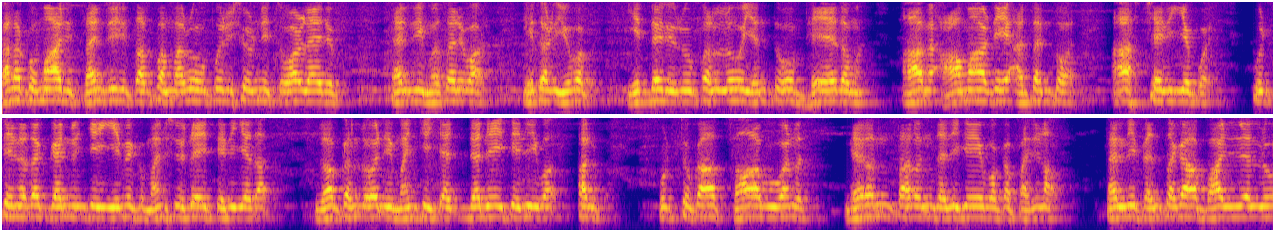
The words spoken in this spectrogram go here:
తన తండ్రిని తప్ప మరో పురుషుణ్ణి చూడలేదు. తండ్రి ముసలివాడు. ఇతడు యువకు. ఇద్దరి రూపంలో ఎంతో భేదము. ఆమె ఆ మాటే అతనితో ఆశ్చర్యపోయి పుట్టిన దగ్గర నుంచి ఈమెకు మనుషులే తెలియదా? లోకంలోని మంచి చెడ్డదే తెలియ అను పుట్టుక సాగు అన్నది నిరంతరం జరిగే ఒక పరిణామం తల్లి పెంచగా బాల్యంలో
